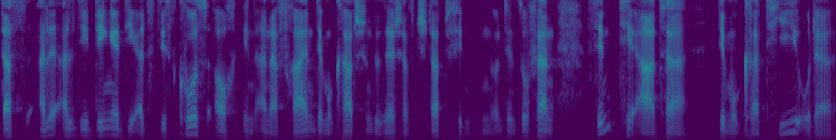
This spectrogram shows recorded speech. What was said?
das, alle, all die Dinge, die als Diskurs auch in einer freien demokratischen Gesellschaft stattfinden. Und insofern sind Theater Demokratie oder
